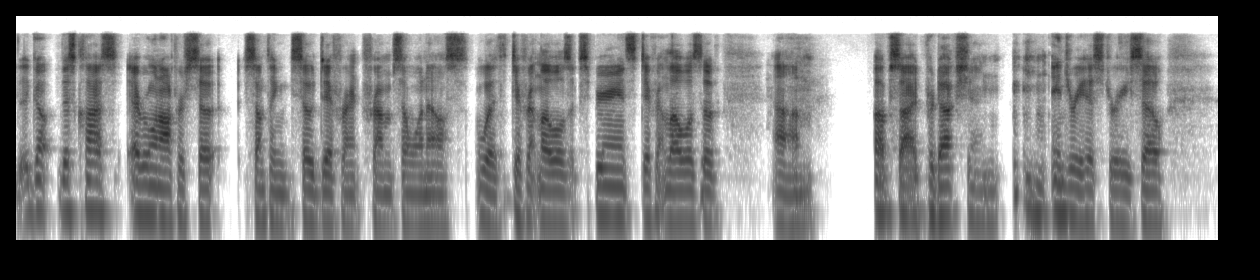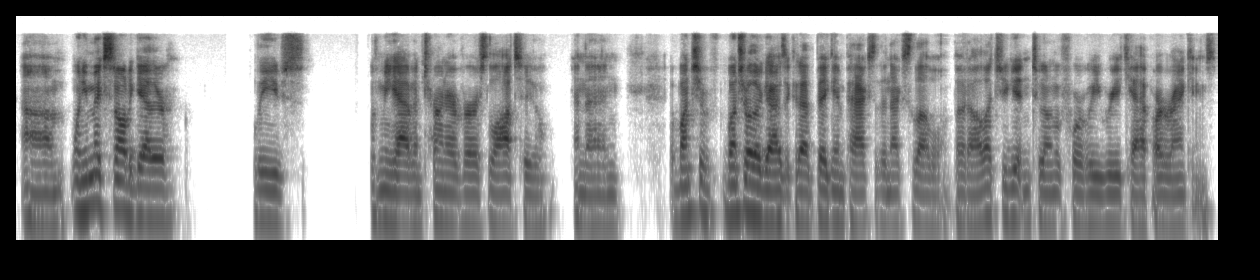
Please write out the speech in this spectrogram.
this class, everyone offers so something so different from someone else with different levels of experience, different levels of um, upside production, injury history. So um, when you mix it all together, leaves with me having Turner versus Latu, and then a bunch of bunch of other guys that could have big impacts at the next level. But I'll let you get into them before we recap our rankings.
